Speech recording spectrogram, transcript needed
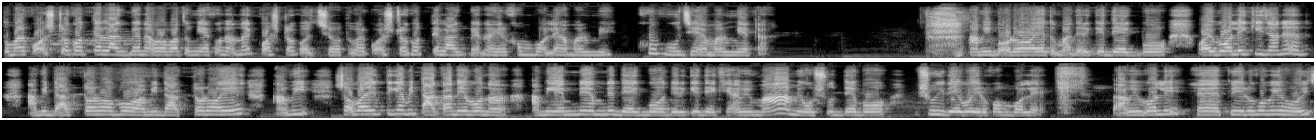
তোমার কষ্ট করতে লাগবে না বাবা, তুমি এখন অনেক কষ্ট করছ। তোমার কষ্ট করতে লাগবে না, এরকম বলে আমার মেয়ে। খুব বুঝে আমার মেয়েটা। আমি বড় হয়ে তোমাদেরকে দেখব। ওই বলে কি জানেন? আমি ডাক্তার হব, আমি ডাক্তার হয়ে আমি সবাই থেকে আমি টাকা নেব না। আমি এমনি এমনি দেখব ওদেরকে দেখে। আমি, মা, আমি ওষুধ দেব সুই দেব, এরকম বলে। তা আমি বলি হ্যাঁ তুই এরকমই হইস।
